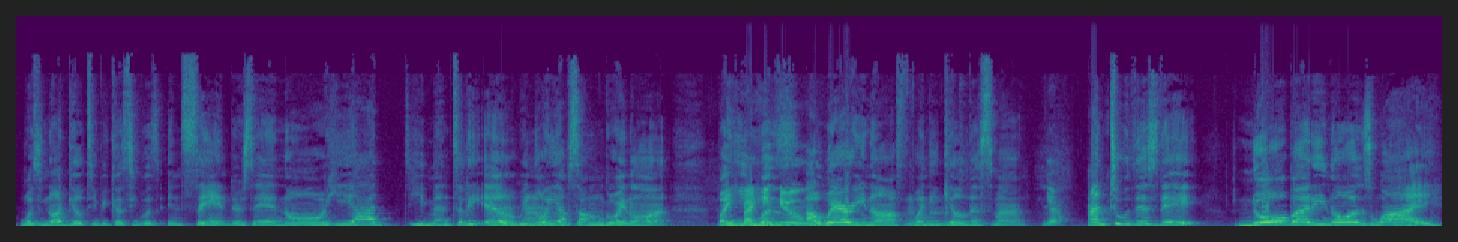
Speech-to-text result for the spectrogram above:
was not guilty because he was insane, they're saying, no, he had, he mentally ill. We know mm-hmm. he have something going on. But he But was knew. aware enough when he mm-hmm. killed this man. Yeah. And to this day, nobody knows why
